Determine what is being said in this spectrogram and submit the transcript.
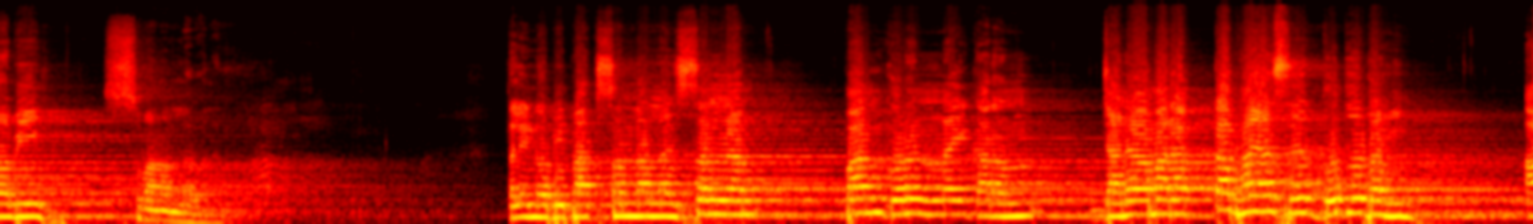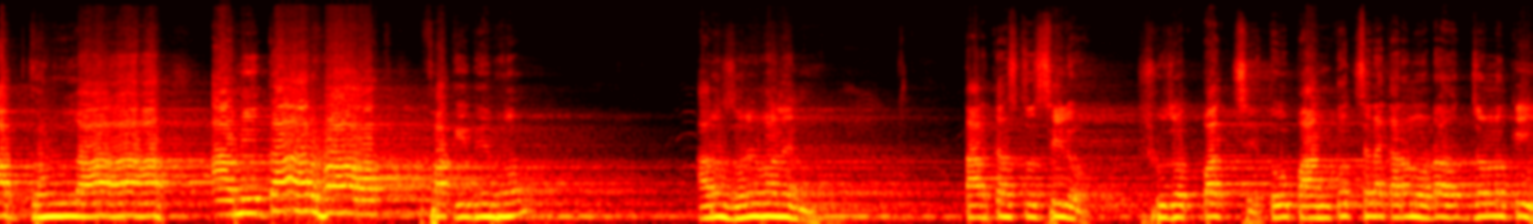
নবী বলেন। তাহলে নবী পাক সাল্লাল্লাহু সাল্লাম পান করেন নাই কারণ জানে আমার একটা ভাই আছে দুদু ভাই, আব্দুল্লাহ। আমি তার হক ফাঁকি দেব। আরও জোরে বলেন। তার কাছ তো ছিল, সুযোগ পাচ্ছে, তো পান করছে না, কারণ ওটা ওর জন্য কি?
